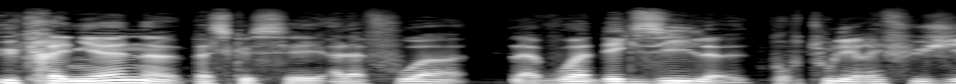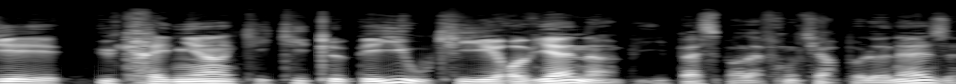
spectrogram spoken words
ukrainienne, parce que c'est à la fois la voie d'exil pour tous les réfugiés ukrainiens qui quittent le pays ou qui y reviennent. Ils passent par la frontière polonaise.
